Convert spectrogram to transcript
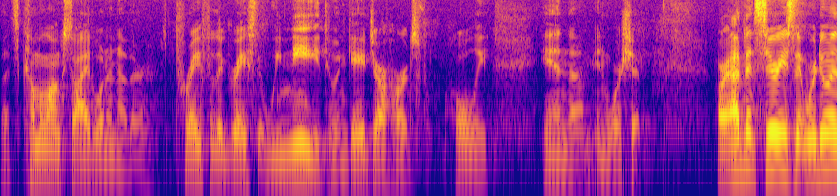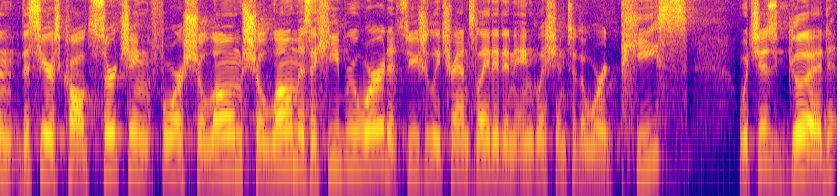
let's come alongside one another pray for the grace that we need to engage our hearts wholly in, um, in worship. Our Advent series that we're doing this year is called Searching for Shalom. Shalom is a Hebrew word. It's usually translated in English into the word peace, which is good,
